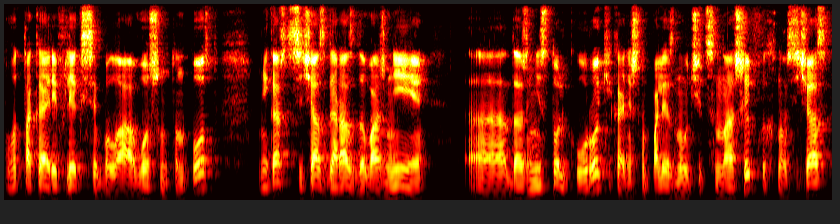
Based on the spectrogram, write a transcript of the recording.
Вот такая рефлексия была в Washington-Post. Мне кажется, сейчас гораздо важнее э, даже не столько уроки, конечно, полезно учиться на ошибках, но сейчас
